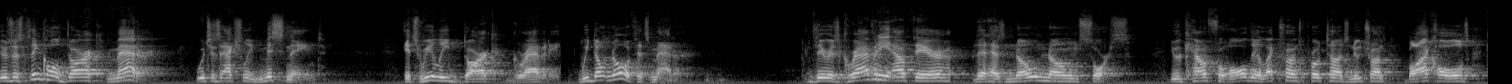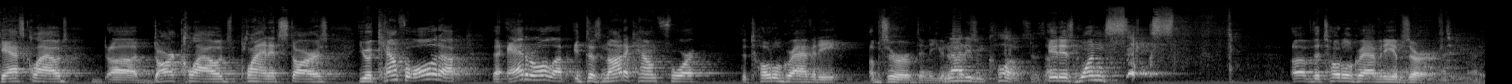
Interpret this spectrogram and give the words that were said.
There's this thing called dark matter, which is actually misnamed. It's really dark gravity. We don't know if it's matter. There is gravity out there that has no known source. You account for all the electrons, protons, neutrons, black holes, gas clouds, uh, dark clouds, planets, stars. You account for all it up, add it all up, it does not account for the total gravity observed in the universe. Not even close. Is It is one sixth of the total gravity observed.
